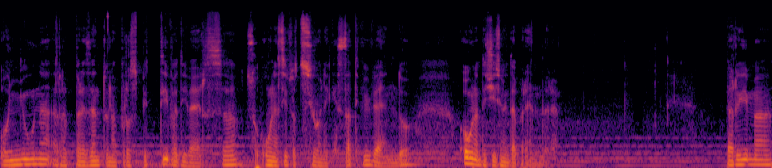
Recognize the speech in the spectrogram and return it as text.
Ognuna rappresenta una prospettiva diversa su una situazione che state vivendo o una decisione da prendere prima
